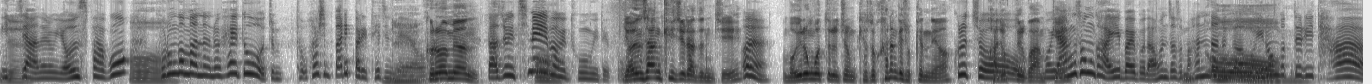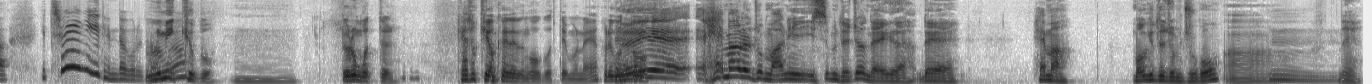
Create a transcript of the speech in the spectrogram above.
잊지 네. 않으려고 연습하고 어. 그런 것만으로 해도 좀더 훨씬 빠릿빠릿해진대요. 네. 그러면 나중에 치매 어. 예방에 도움이 되고. 연상 퀴즈라든지 네. 뭐 이런 것들을 좀 계속 하는 게 좋겠네요. 그렇죠. 가족들과 함께. 뭐 양손 가위바위보 나 혼자서 만 한다든가 어. 뭐 이런 것들이 다 트레이닝 이 된다 그러더라고요. 루미큐브 이런 것들 계속 기억해야 되는 거기 때문에 그리고 또 뇌에 해마를 좀 많이 있으면 되죠. 뇌가 뇌 해마 먹이도 좀 주고 아, 음. 네.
